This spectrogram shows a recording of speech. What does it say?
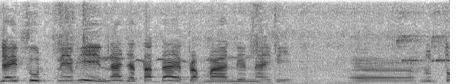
ใหญ่สุดเนี่ยพี่น่าจะตัดได้ประมาณเดือนไหนพี่เอ่อรุ่นโต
